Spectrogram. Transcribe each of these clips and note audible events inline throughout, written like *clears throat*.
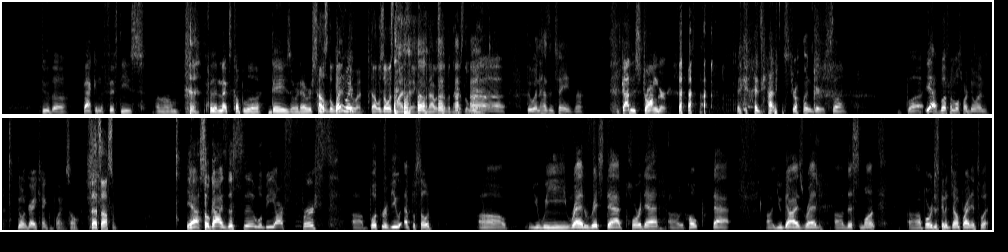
do the back in the 50s um, *laughs* for the next couple of days or whatever. So, How's the wind anyway- doing? That was always my thing *laughs* when I was living there. Is the wind? Uh, the wind hasn't changed, man. It's gotten stronger. *laughs* it's gotten stronger. So, but yeah, but for the most part, doing doing great. Can't complain. So, That's awesome. Yeah. So, guys, this uh, will be our first uh, book review episode. Uh, you we read Rich Dad Poor Dad. Uh, we hope that uh, you guys read uh, this month. Uh, but we're just gonna jump right into it.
